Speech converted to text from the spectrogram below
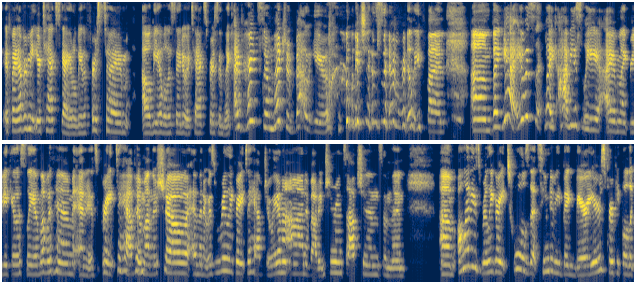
if I ever meet your tax guy, it'll be the first time I'll be able to say to a tax person, like, I've heard so much about you, which is really fun. Um, but yeah, it was like, obviously, I'm like ridiculously in love with him, and it's great to have him on the show. And then it was really great to have Joanna on about insurance options. And then um, all of these really great tools that seem to be big barriers for people to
